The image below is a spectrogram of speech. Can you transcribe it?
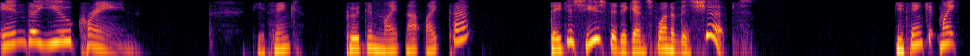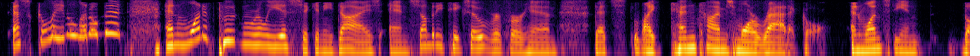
in the Ukraine. Do you think Putin might not like that? They just used it against one of his ships. Do you think it might escalate a little bit? And what if Putin really is sick and he dies and somebody takes over for him that's like 10 times more radical and wants the the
